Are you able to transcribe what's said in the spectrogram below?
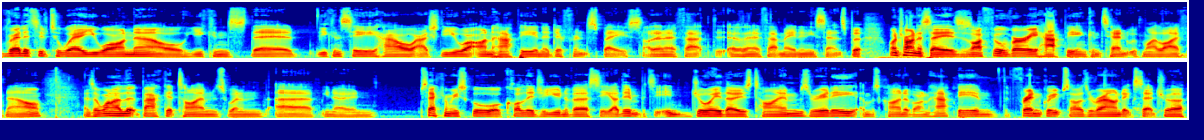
relative to where you are now you can there you can see how actually you are unhappy in a different space i don't know if that i don't know if that made any sense but what i'm trying to say is, is i feel very happy and content with my life now and so when i look back at times when uh, you know in secondary school or college or university, I didn't enjoy those times really, and was kind of unhappy. And the friend groups I was around, etc.,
